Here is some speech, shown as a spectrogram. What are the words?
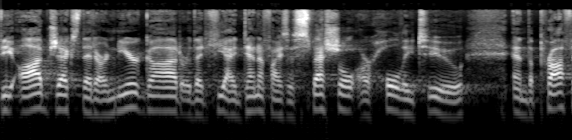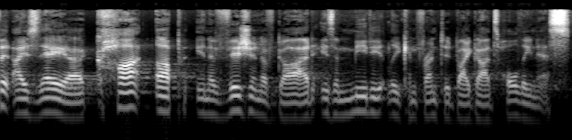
The objects that are near God or that he identifies as special are holy too. And the prophet Isaiah, caught up in a vision of God, is immediately confronted by God's holiness.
